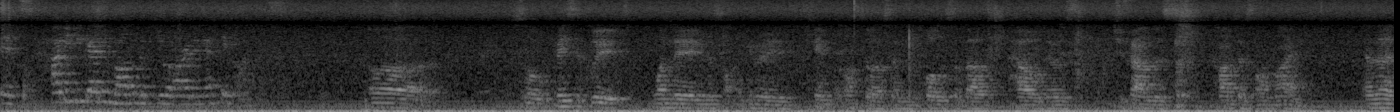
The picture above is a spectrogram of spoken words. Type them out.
it's how did you get involved in the Peel Art and Essay Contest? Uh, so basically, one day Ms. Andre came up to us and told us about how there was she found this contest online, and then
